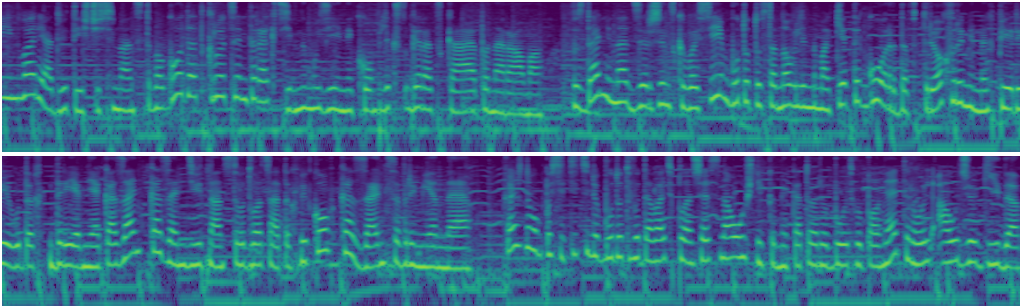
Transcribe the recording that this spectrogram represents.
января 2017 года откроется интерактивный музейный комплекс «Городская панорама». В здании на Дзержинского 7 будут установлены макеты города в трех временных периодах. Древняя Казань, Казань 19-20 веков, Казань современная. Каждому посетителю будут выдавать планшет с наушниками, который будет выполнять роль аудиогида.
